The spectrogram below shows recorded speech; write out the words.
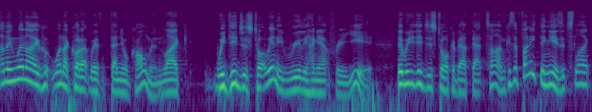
I mean, when I when I caught up with Daniel Coleman, like we did just talk. We only really hung out for a year, but we did just talk about that time. Because the funny thing is, it's like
